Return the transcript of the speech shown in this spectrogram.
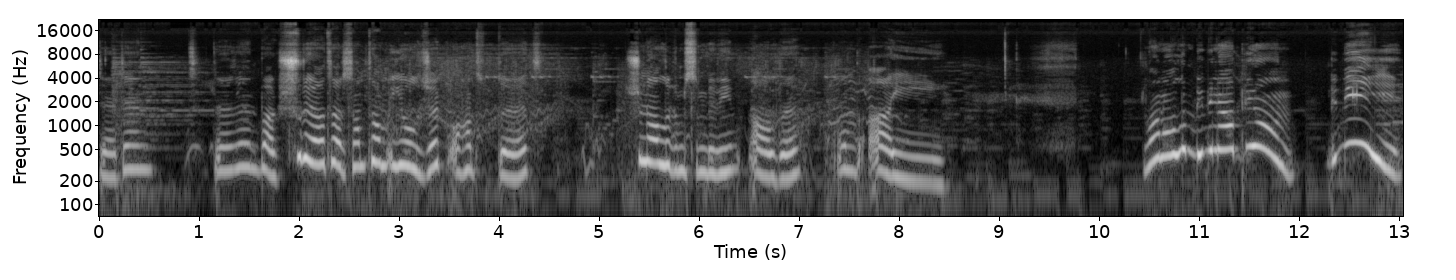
Deden, deden. Bak şuraya atarsam tam iyi olacak. Aha tuttu evet. Şunu alır mısın bebeğim? Aldı. Onu da- ay. Lan oğlum Bibi ne yapıyorsun? Bibi.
